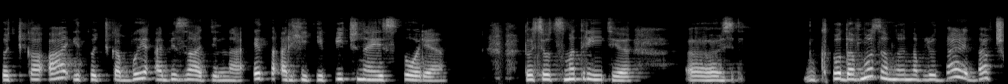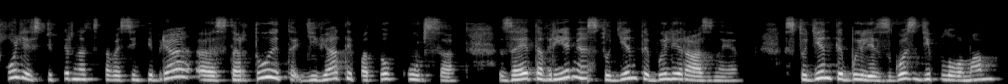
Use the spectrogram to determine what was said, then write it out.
Точка А и точка Б обязательно. Это архетипичная история. То есть вот смотрите, э, кто давно за мной наблюдает, да, в школе с 14 сентября э, стартует девятый поток курса. За это время студенты были разные. Студенты были с госдипломом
